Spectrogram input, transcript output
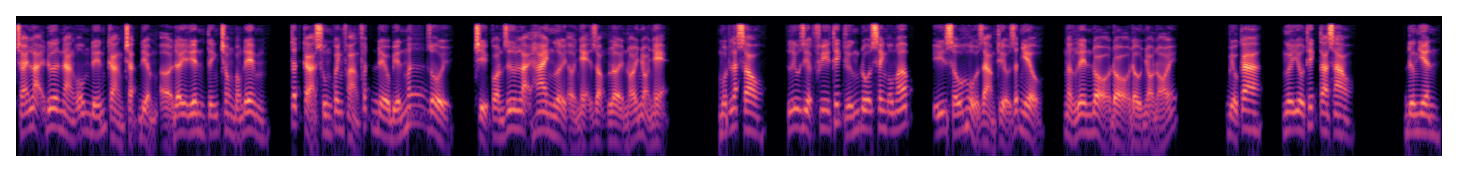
trái lại đưa nàng ôm đến càng chặt điểm ở đây yên tĩnh trong bóng đêm, tất cả xung quanh phảng phất đều biến mất rồi, chỉ còn dư lại hai người ở nhẹ giọng lời nói nhỏ nhẹ. Một lát sau, lưu diệp phi thích đứng đỗ xanh ôm ấp, ý xấu hổ giảm thiểu rất nhiều, ngẩng lên đỏ đỏ đầu nhỏ nói biểu ca, người yêu thích ta sao? Đương nhiên.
